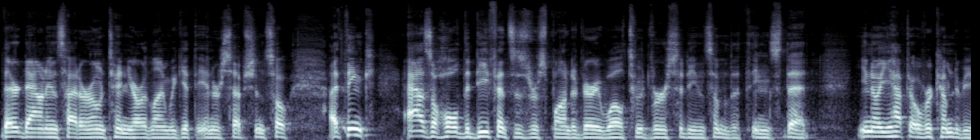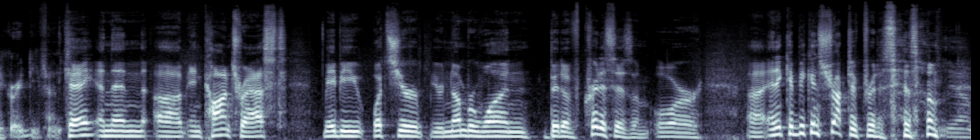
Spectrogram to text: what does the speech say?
They're down inside our own 10 yard line, we get the interception. So I think as a whole, the defense has responded very well to adversity and some of the things that you know you have to overcome to be a great defense. Okay, and then uh, in contrast, maybe what's your your number one bit of criticism, or uh, and it can be constructive criticism. Yeah.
